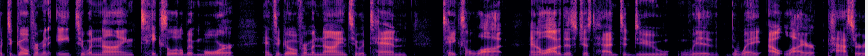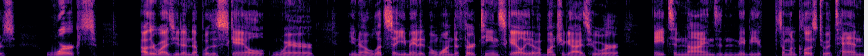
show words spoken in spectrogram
but to go from an 8 to a 9 takes a little bit more and to go from a 9 to a 10 takes a lot. And a lot of this just had to do with the way outlier passers worked. Otherwise, you'd end up with a scale where, you know, let's say you made it a 1 to 13 scale, you'd have a bunch of guys who were eights and nines and maybe someone close to a 10,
